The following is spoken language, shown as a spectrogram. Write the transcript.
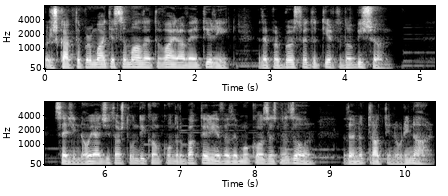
Për shkak të përmbajtjes së madhe të vajrave eterikë dhe përbërësve të tjerë të dobishëm, selinoja gjithashtu ndikon kundër bakterieve dhe mukozës në zorrë dhe në traktin urinar.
